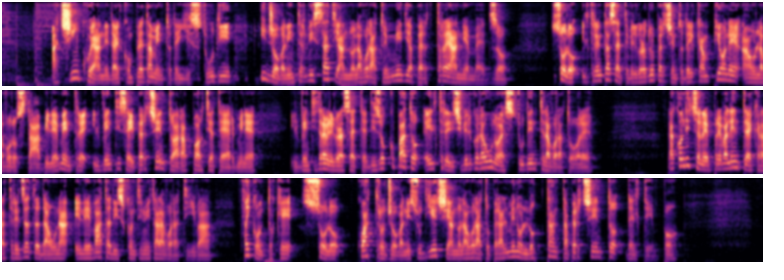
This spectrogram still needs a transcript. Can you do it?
A 5 anni dal completamento degli studi, i giovani intervistati hanno lavorato in media per 3 anni e mezzo. Solo il 37,2% del campione ha un lavoro stabile, mentre il 26% ha rapporti a termine, il 23,7% è disoccupato e il 13,1% è studente lavoratore. La condizione prevalente è caratterizzata da una elevata discontinuità lavorativa. Fai conto che solo 4 giovani su 10 hanno lavorato per almeno l'80% del tempo.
